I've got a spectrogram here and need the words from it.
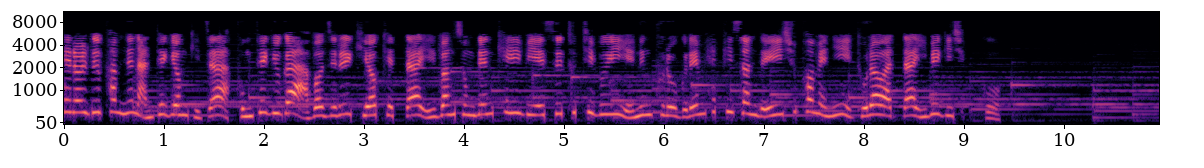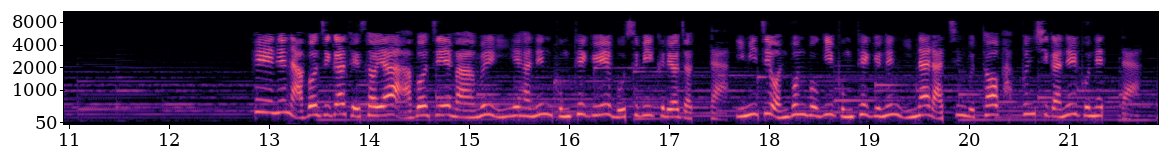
헤럴드 팝는 안태경 기자, 봉태규가 아버지를 기억했다 일방송된 KBS 2TV 예능 프로그램 해피선데이 슈퍼맨이 돌아왔다 229. 회에는 아버지가 돼서야 아버지의 마음을 이해하는 봉태규의 모습이 그려졌다. 이미지 원본 보기 봉태규는 이날 아침부터 바쁜 시간을 보냈다.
